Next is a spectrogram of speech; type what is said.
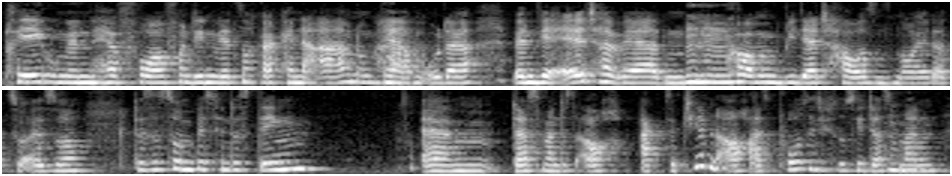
Prägungen hervor, von denen wir jetzt noch gar keine Ahnung haben. Ja. Oder wenn wir älter werden, mhm. kommen wieder tausend neue dazu. Also das ist so ein bisschen das Ding, ähm, dass man das auch akzeptiert und auch als positiv so sieht, dass mhm. man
